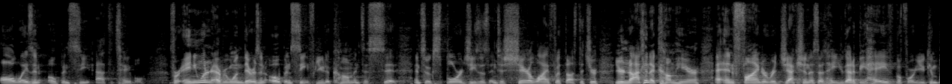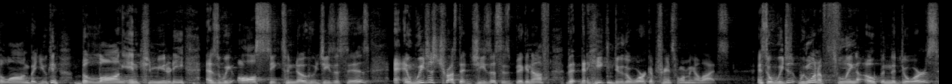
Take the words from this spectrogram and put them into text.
always an open seat at the table. For anyone and everyone, there is an open seat for you to come and to sit and to explore Jesus and to share life with us. That you're, you're not going to come here and find a rejection that says, hey, you got to behave before you can belong, but you can belong in community as we all seek to know who Jesus is. And we just trust that Jesus is big enough that, that he can do the work of transforming our lives. And so we just we want to fling open the doors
